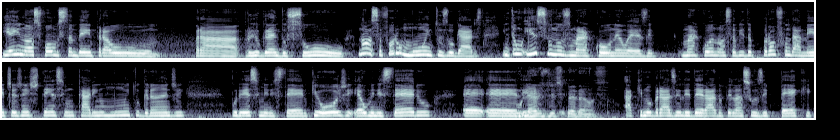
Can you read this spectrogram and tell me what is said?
E aí nós fomos também para o para o Rio Grande do Sul. Nossa, foram muitos lugares. Então isso nos marcou, né, Wesley? Marcou a nossa vida profundamente. A gente tem assim um carinho muito grande por esse ministério, que hoje é o Ministério é, é, Mulheres de Esperança. Aqui no Brasil liderado pela Suzy Peck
